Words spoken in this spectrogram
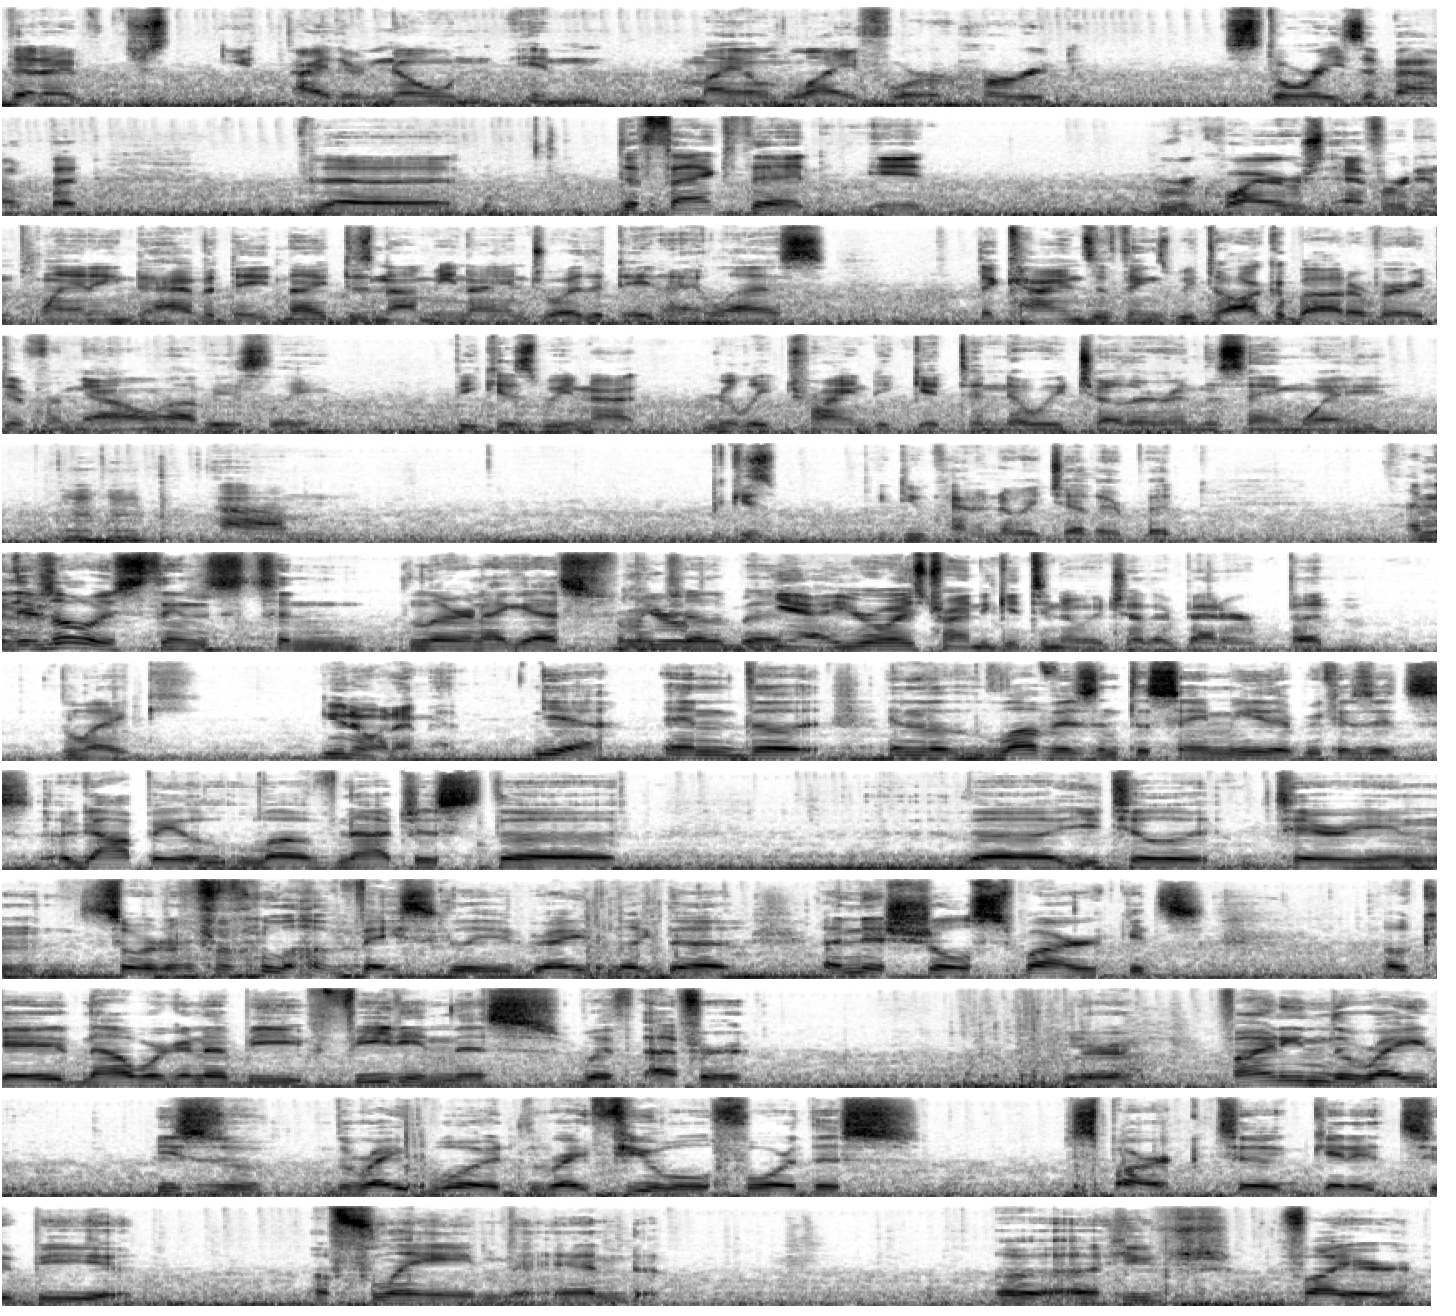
that I've just either known in my own life or heard stories about. But the the fact that it requires effort and planning to have a date night does not mean I enjoy the date night less. The kinds of things we talk about are very different now, obviously, because we're not really trying to get to know each other in the same way. Mm-hmm. Um, because we do kind of know each other, but I mean, there's always things to learn, I guess, from each you're- other. But yeah, you're always trying to get to know each other better. But like, you know what I meant. Yeah, and the and the love isn't the same either because it's agape love, not just the the utilitarian sort of love, basically, right? Like the initial spark. It's okay. Now we're gonna be feeding this with effort. We're finding the right pieces of the right wood, the right fuel for this spark to get it to be a flame and a, a huge fire.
